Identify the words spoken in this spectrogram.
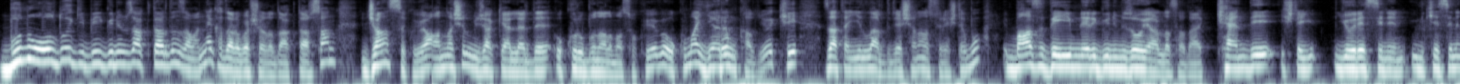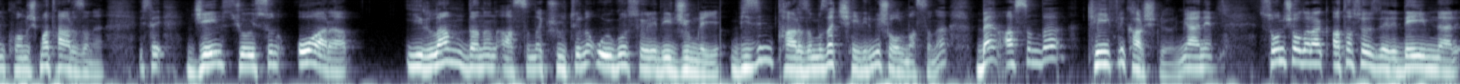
Bunu olduğu gibi günümüze aktardığın zaman ne kadar başarılı aktarsan can sıkıyor. Anlaşılmayacak yerlerde okuru bunalıma sokuyor ve okuma yarım kalıyor ki zaten yıllardır yaşanan süreçte bu. Bazı deyimleri günümüze uyarlasa da kendi işte yöresinin, ülkesinin konuşma tarzını işte James Joyce'un o ara İrlanda'nın aslında kültürüne uygun söylediği cümleyi bizim tarzımıza çevirmiş olmasını ben aslında keyifli karşılıyorum. Yani sonuç olarak atasözleri, deyimler,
